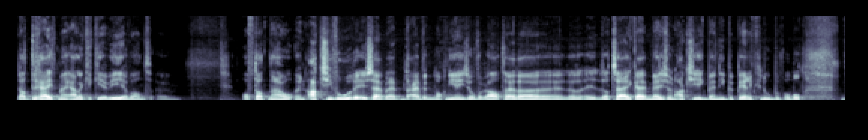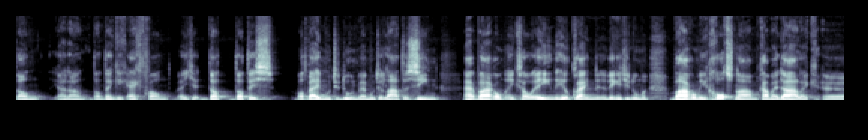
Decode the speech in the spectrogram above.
dat drijft mij elke keer weer, want uh, of dat nou een actie voeren is, hè, we, daar hebben we het nog niet eens over gehad. Hè, dat, dat, dat, zei ik, hè, bij zo'n actie, ik ben niet beperkt genoeg bijvoorbeeld, dan, ja, dan, dan denk ik echt van, weet je, dat, dat is wat wij moeten doen. Wij moeten laten zien Waarom, ik zal één heel klein dingetje noemen. Waarom in godsnaam gaan wij dadelijk uh, uh,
